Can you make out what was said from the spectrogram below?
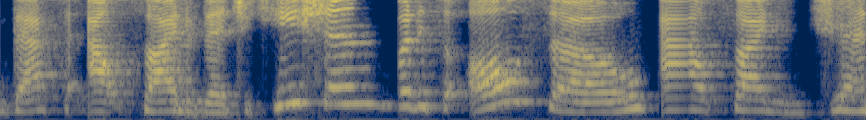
that's outside of education, but it's also outside of gender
